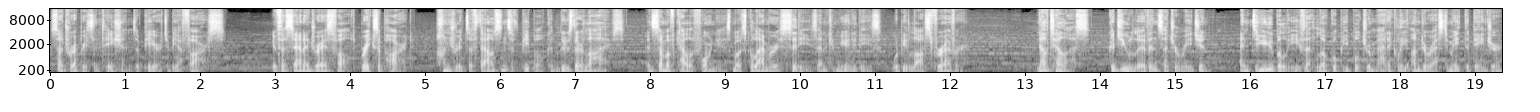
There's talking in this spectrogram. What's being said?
such representations appear to be a farce. If the San Andreas Fault breaks apart, hundreds of thousands of people could lose their lives, and some of California's most glamorous cities and communities would be lost forever. Now tell us, could you live in such a region? And do you believe that local people dramatically underestimate the danger?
